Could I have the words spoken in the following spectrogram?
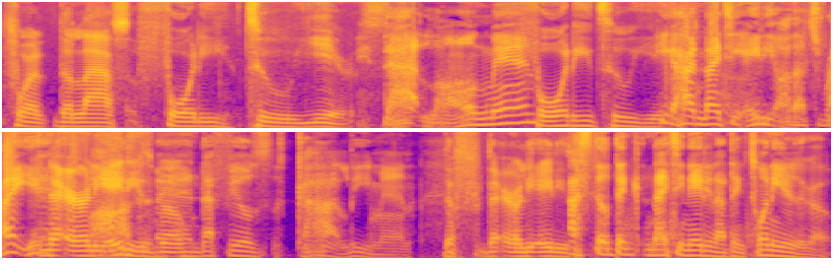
for the last forty-two years. That long, man. Forty-two years. He got hired in 1980. Oh, that's right. Yeah, In the early Fuck, 80s, bro. Man, that feels godly, man. The the early eighties. I still think 1980. and I think 20 years ago.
